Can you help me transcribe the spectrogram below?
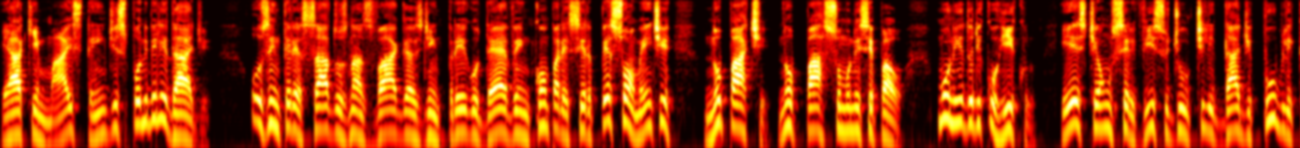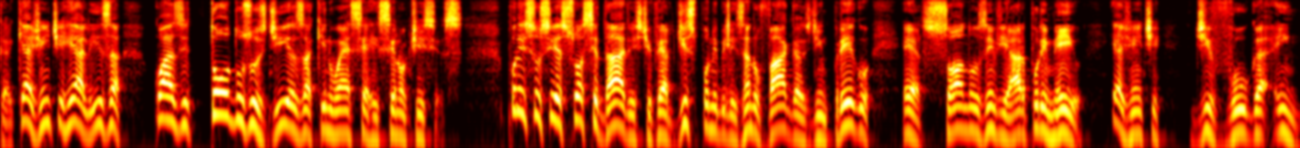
é a que mais tem disponibilidade. Os interessados nas vagas de emprego devem comparecer pessoalmente no PAT, no Passo Municipal, munido de currículo. Este é um serviço de utilidade pública que a gente realiza quase todos os dias aqui no SRC Notícias. Por isso, se a sua cidade estiver disponibilizando vagas de emprego, é só nos enviar por e-mail e a gente divulga em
